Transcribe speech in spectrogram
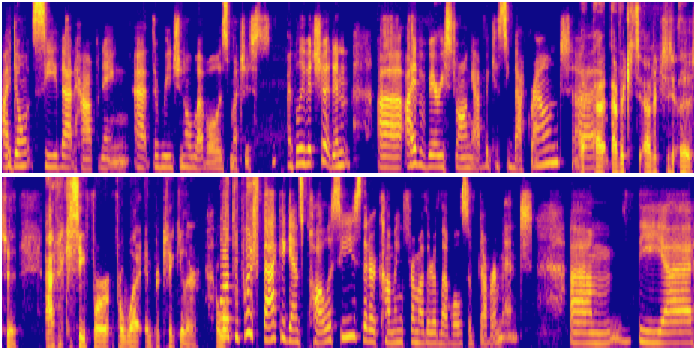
I don't see that happening at the regional level as much as I believe it should. And uh, I have a very strong advocacy background. Uh, advocacy, advocacy, uh, advocacy for for what in particular? well, to push back against policies that are coming from other levels of government. Um, the uh,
